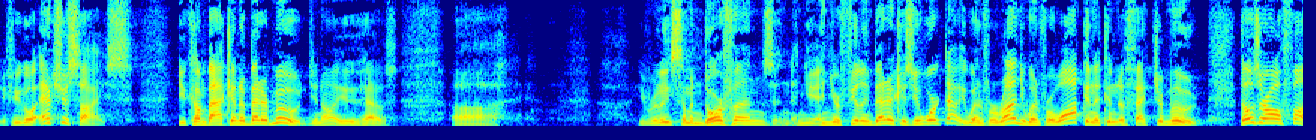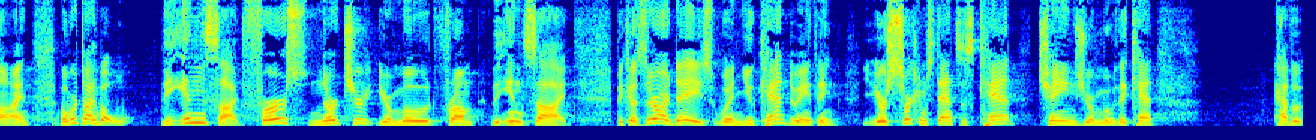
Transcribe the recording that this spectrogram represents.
if you go exercise you come back in a better mood. You know, you have, uh, you release some endorphins and, and, you, and you're feeling better because you worked out. You went for a run, you went for a walk, and it can affect your mood. Those are all fine, but we're talking about the inside. First, nurture your mood from the inside because there are days when you can't do anything. Your circumstances can't change your mood, they can't have an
